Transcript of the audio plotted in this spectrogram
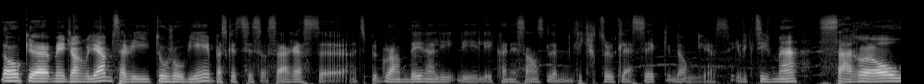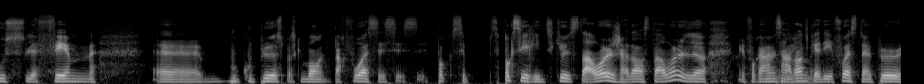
Donc, euh, mais John Williams, ça vieillit toujours bien parce que ça, ça reste euh, un petit peu groundé dans les, les, connaissances de l'écriture classique. Donc, euh, effectivement, ça rehausse le film beaucoup plus parce que, bon, parfois, c'est pas, pas que c'est ridicule Star Wars, j'adore Star Wars, là, mais il faut quand même s'entendre que des fois, c'est un peu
